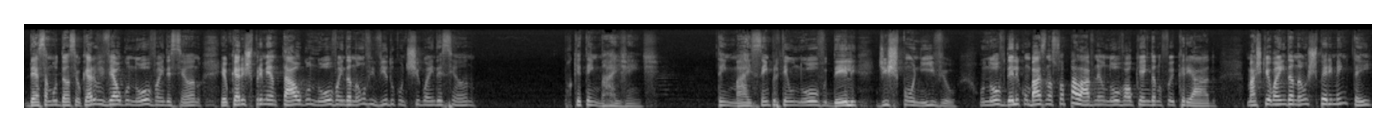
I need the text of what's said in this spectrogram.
dessa mudança. Eu quero viver algo novo ainda esse ano. Eu quero experimentar algo novo ainda não vivido contigo ainda esse ano. Porque tem mais, gente. Tem mais. Sempre tem o novo dele disponível. O novo dele com base na sua palavra, né? O novo algo que ainda não foi criado, mas que eu ainda não experimentei.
